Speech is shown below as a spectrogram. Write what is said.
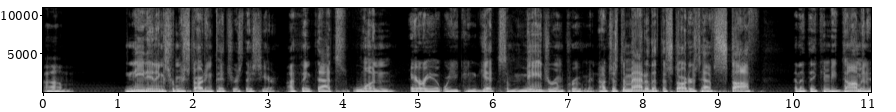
Um, need innings from your starting pitchers this year. I think that's one area where you can get some major improvement. Not just a matter that the starters have stuff, and that they can be dominant.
